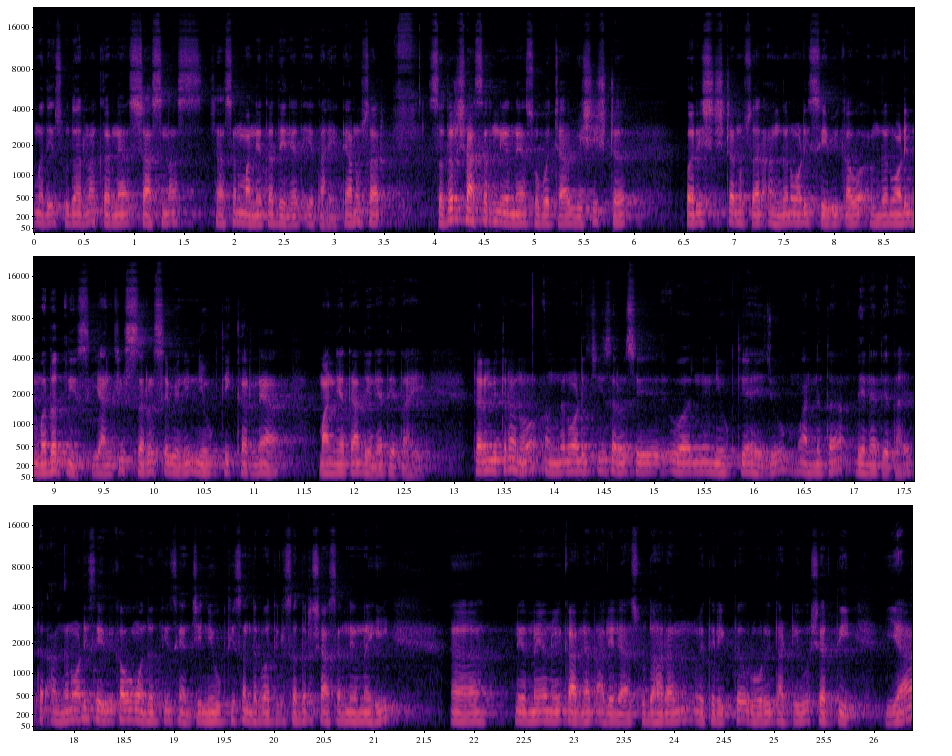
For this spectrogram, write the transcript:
मध्ये सुधारणा करण्यास शासनास शासन मान्यता देण्यात येत आहे. त्यानुसार सदर शासन निर्णयासोबतच्या विशिष्ट परिशिष्टानुसार अंगणवाडी सेविका व अंगणवाडी मदतनीस यांची सरळ सेवेने नियुक्ती करण्या मान्यता देण्यात येत आहे. तर मित्रांनो अंगणवाडीची सरळ सेवानी नियुक्ती आहे जो मान्यता देण्यात येत आहे. तर अंगणवाडी सेविका व मदतनीस यांची नियुक्ती संदर्भातील सदर शासन निर्णय ही निर्णयाने करण्यात आलेल्या सुधारांव्यतिरिक्त उर्वरित अटी व शर्ती या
